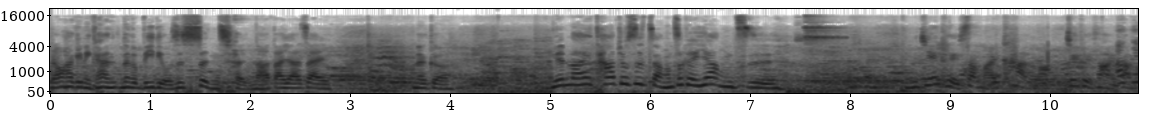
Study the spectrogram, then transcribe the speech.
然后还给你看那个 video 是圣城啊，大家在那个。原来它就是长这个样子。我们今天可以上来看吗？今天可以上来看吗？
